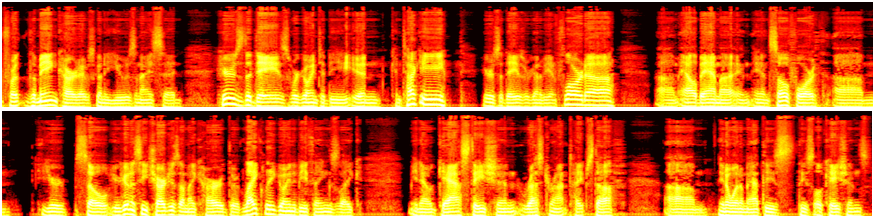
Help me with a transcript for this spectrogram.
for the main card I was going to use, and I said, "Here's the days we're going to be in Kentucky. Here's the days we're going to be in Florida, um, Alabama, and and so forth." Um, you're so you're going to see charges on my card. They're likely going to be things like, you know, gas station, restaurant type stuff. Um, you know, when I'm at these these locations.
